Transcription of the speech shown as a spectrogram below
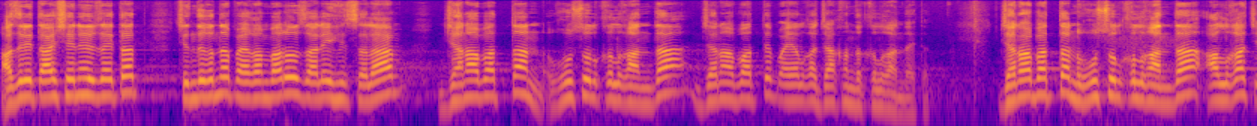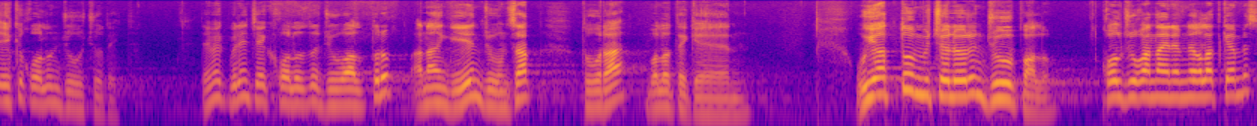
Hazreti Ayşe enemiz айтат чындыгында пайгамбарыбыз алейхиссалам жанабаттан гусул кылганда жанабат деп аялга жакындык кылганды айтат жанабаттан гусул кылганда алгач эки колун жуучу дейт демек биринчи эки колубузду жууп алып туруп анан кийин жуунсак туура болот экен уяттуу мүчөлөрүн жууп алуу кол жуугандан кийин эмне кылат экенбиз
